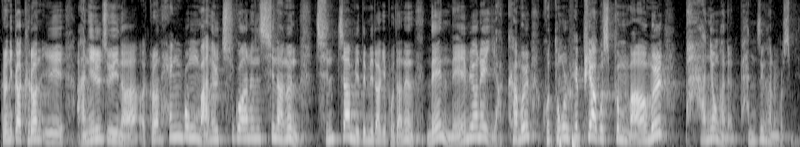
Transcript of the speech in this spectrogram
그러니까 그런 이 안일주의나 그런 행복만을 추구하는 신앙은 진짜 믿음이라기보다는 내 내면의 약함을 고통을 회피하고 싶은 마음을 반영하는 반증하는 것입니다.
